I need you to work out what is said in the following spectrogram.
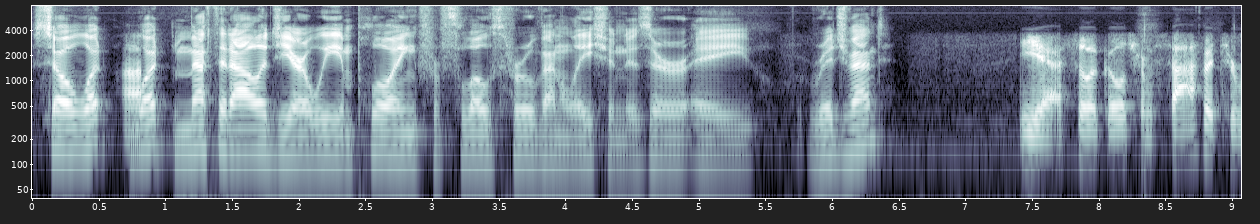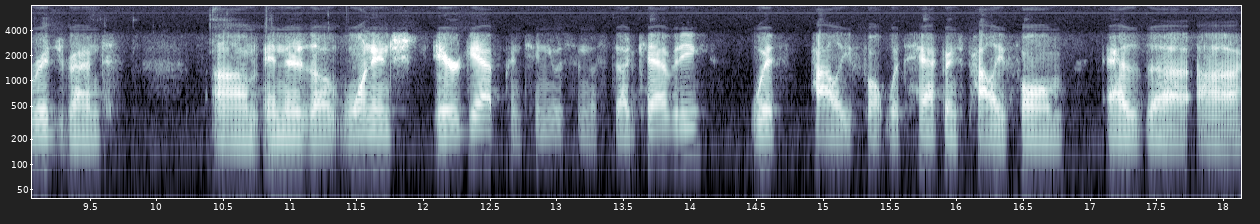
So what Uh, what methodology are we employing for flow through ventilation? Is there a ridge vent? Yeah, so it goes from soffit to ridge vent, um, and there's a one-inch air gap continuous in the stud cavity with polyfoam with half-inch poly foam as the uh,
